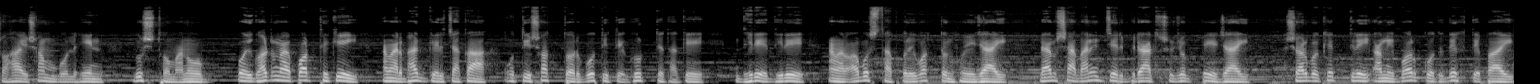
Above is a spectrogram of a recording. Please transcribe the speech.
সহায় সম্বলহীন দুস্থ মানব। ওই ঘটনার পর থেকেই আমার ভাগ্যের চাকা অতি সত্তর গতিতে ঘুরতে থাকে। ধীরে ধীরে আমার অবস্থা পরিবর্তন হয়ে যায়। ব্যবসা বাণিজ্যের বিরাট সুযোগ পেয়ে যাই সর্বক্ষেত্রেই আমি বরকত দেখতে পাই।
